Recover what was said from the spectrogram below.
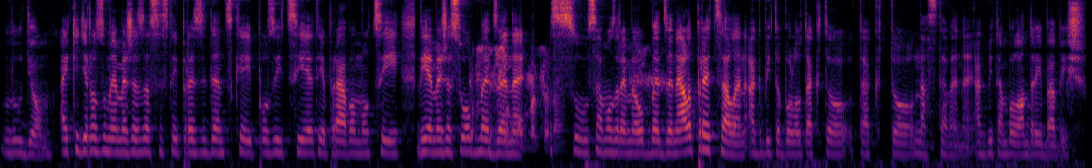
ľuďom? Aj keď rozumieme, že zase z tej prezidentskej pozície tie právomoci vieme, že sú obmedzené, sú samozrejme obmedzené, ale predsa len, ak by to bolo takto, takto nastavené, ak by tam bol Andrej Babiš.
